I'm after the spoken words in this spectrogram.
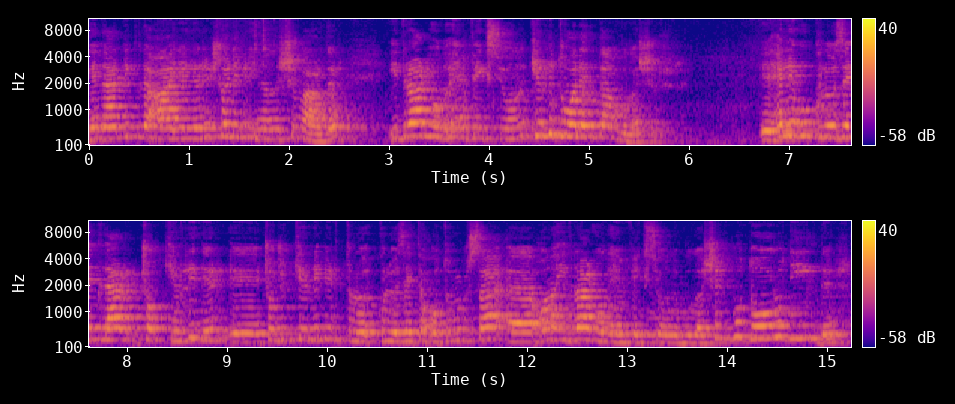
Genellikle ailelerin şöyle bir inanışı vardır. İdrar yolu enfeksiyonu kirli tuvaletten bulaşır. E, hele bu klozetler çok kirlidir. E, çocuk kirli bir klozete oturursa e, ona idrar yolu enfeksiyonu bulaşır. Bu doğru değildir.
